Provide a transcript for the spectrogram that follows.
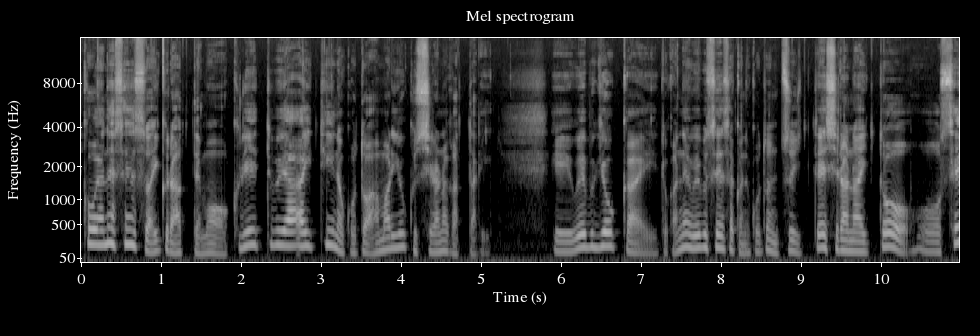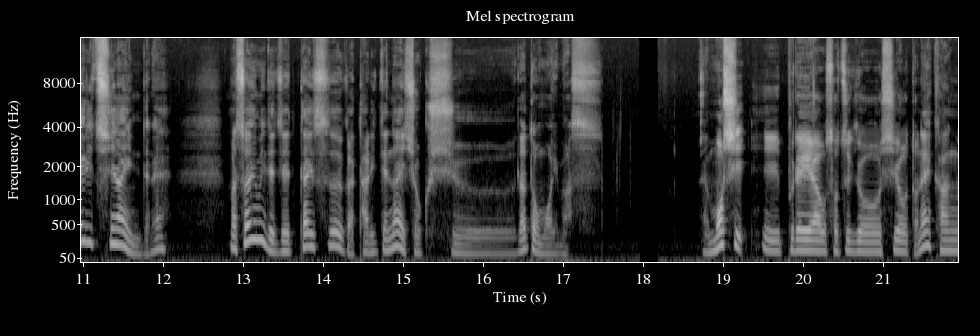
考やね、センスはいくらあっても、クリエイティブや IT のことはあまりよく知らなかったり、えウェブ業界とかね、ウェブ制作のことについて知らないと成立しないんでね、まあ、そういう意味で絶対数が足りてない職種だと思います。もしプレイヤーを卒業しようとね考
